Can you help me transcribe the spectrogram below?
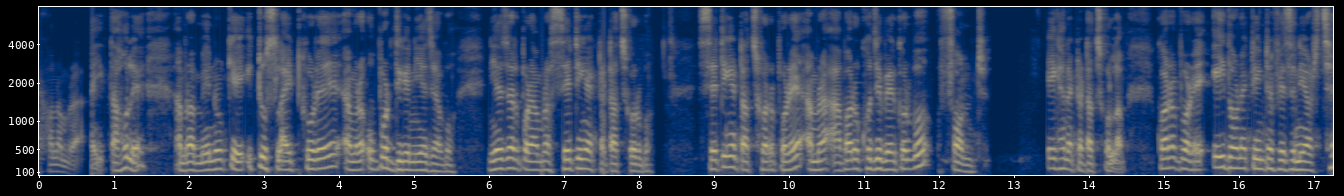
এখন আমরা। তাহলে আমরা মেনুকে একটু স্লাইড করে আমরা উপর দিকে নিয়ে যাব। নিয়ে যাওয়ার পরে আমরা সেটিং একটা টাচ করব। সেটিংয়ে টাচ করার পরে আমরা আবারও খুঁজে বের করব ফন্ট এখানে একটা টাচ করলাম। করার পরে এই ধরনের একটা ইন্টারফেসে নিয়ে আসছে।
